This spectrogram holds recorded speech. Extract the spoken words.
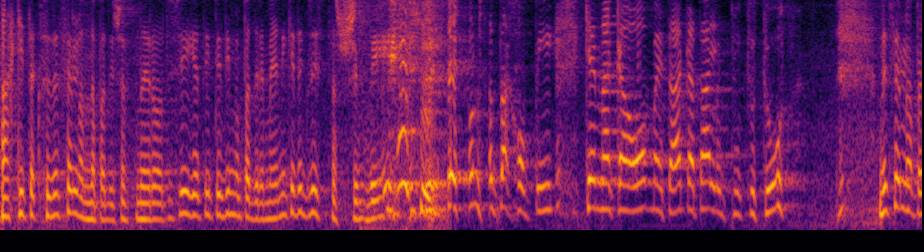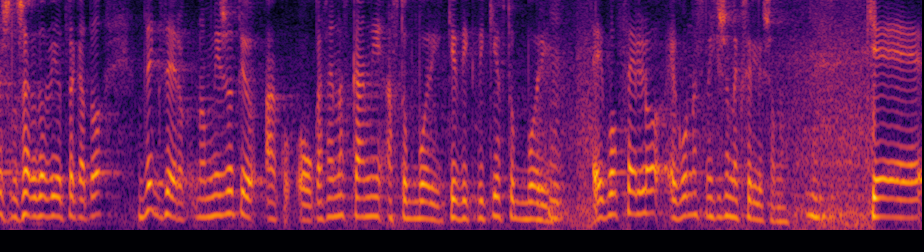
Αχ, κοίταξε, δεν θέλω να την απαντήσω αυτή την ερώτηση, γιατί επειδή είμαι παντρεμένη και δεν ξέρεις τι θα σου συμβεί. δεν θέλω να τα έχω πει και να καώ μετά, κατάλαβε του του του. Δεν θέλω να πέσω στο 42%. Δεν ξέρω. Νομίζω ότι ο, άκου, ο καθένας κάνει αυτό που μπορεί και διεκδικεί αυτό που μπορεί. Εγώ θέλω εγώ να συνεχίσω να εξελίσσομαι. Και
